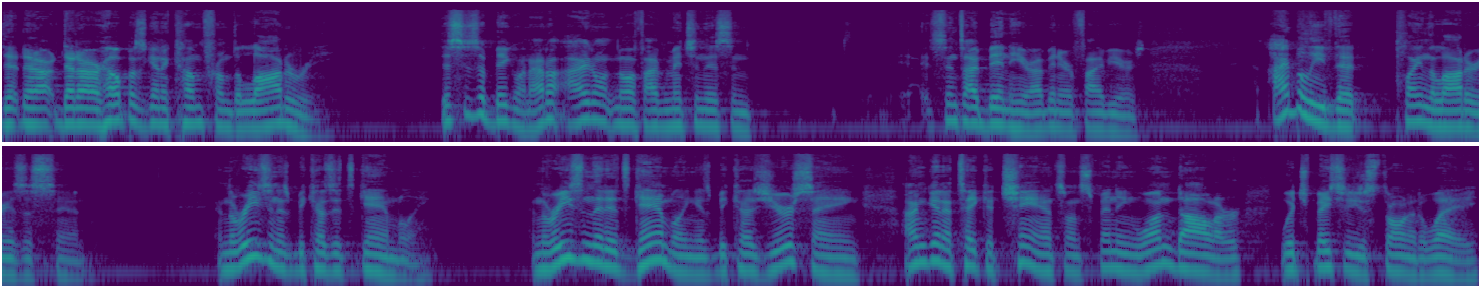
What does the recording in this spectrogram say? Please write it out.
that, that, our, that our help is going to come from the lottery, this is a big one. I don't, I don't know if I've mentioned this in, since I've been here. I've been here five years. I believe that playing the lottery is a sin. And the reason is because it's gambling. And the reason that it's gambling is because you're saying, I'm going to take a chance on spending $1, which basically is throwing it away,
